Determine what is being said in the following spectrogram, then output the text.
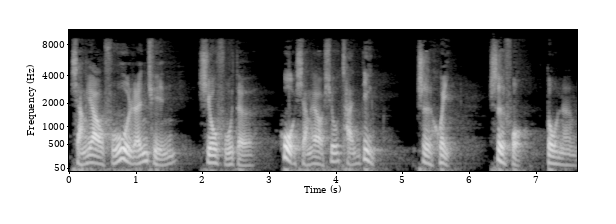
想要服务人群、修福德，或想要修禅定、智慧，是否都能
